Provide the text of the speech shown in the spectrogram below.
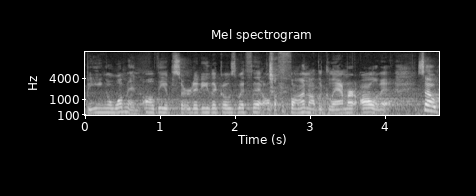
being a woman. All the absurdity that goes with it, all the fun, all the glamour, all of it. So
